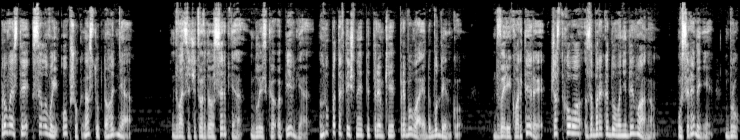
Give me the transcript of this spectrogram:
провести силовий обшук наступного дня. 24 серпня, близько опівдня, група тактичної підтримки прибуває до будинку. Двері квартири частково забарикадовані диваном. Усередині Брук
